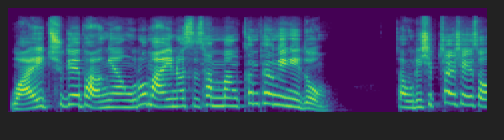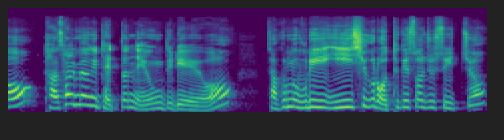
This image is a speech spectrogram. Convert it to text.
y축의 방향으로 마이너스 3만큼 평행이동. 자, 우리 10차시에서 다 설명이 됐던 내용들이에요. 자, 그러면 우리 이 식을 어떻게 써줄 수 있죠?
